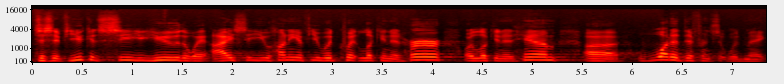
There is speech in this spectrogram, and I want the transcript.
Just if you could see you the way I see you, honey, if you would quit looking at her or looking at him, uh, what a difference it would make.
